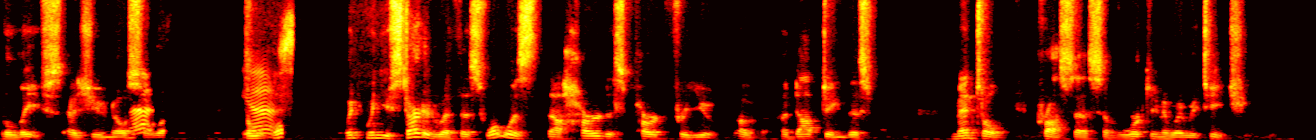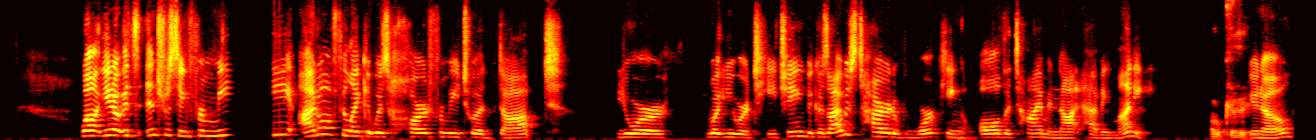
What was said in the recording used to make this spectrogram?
beliefs, as you know yes. so well. So yes. What, when, when you started with this, what was the hardest part for you of adopting this mental process of working the way we teach? Well, you know, it's interesting for me. I don't feel like it was hard for me to adopt your what you were teaching because I was tired of working all the time and not having money. Okay. You know,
